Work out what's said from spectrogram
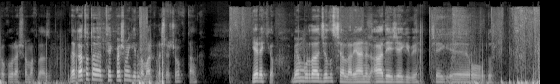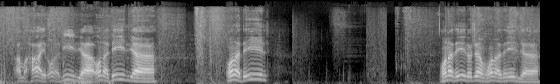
Çok uğraşmamak lazım. Ve Gatot'a tek başıma girmem arkadaşlar. Çok tank. Gerek yok. Ben burada cılız çarlar yani ADC gibi. Şey e, o dur. Ama hayır ona değil ya. Ona değil ya. Ona değil. Ona değil hocam. Ona değil ya.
